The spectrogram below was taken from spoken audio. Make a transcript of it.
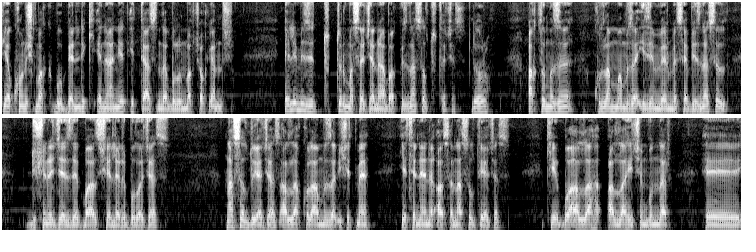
diye konuşmak bu benlik enaniyet iddiasında bulunmak çok yanlış. Elimizi tutturmasa Cenab-ı Hak biz nasıl tutacağız? Doğru. Aklımızı kullanmamıza izin vermese biz nasıl düşüneceğiz de bazı şeyleri bulacağız? Nasıl duyacağız? Allah kulağımızdan işitme yeteneğini alsa nasıl duyacağız? Ki bu Allah Allah için bunlar e,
